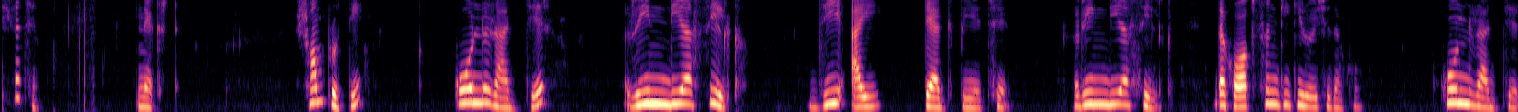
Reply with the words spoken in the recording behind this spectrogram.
ঠিক আছে? নেক্সট সম্প্রতি কোন রাজ্যের রিন্ডিয়া সিল্ক জিআই ট্যাগ পেয়েছে? রিন্ডিয়া সিল্ক। দেখো অপশান কী কী রয়েছে দেখো। কোন রাজ্যের?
